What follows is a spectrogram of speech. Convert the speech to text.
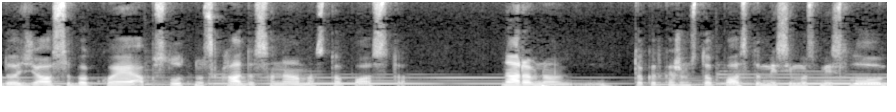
dođe osoba koja je apsolutno u skladu sa nama 100%. Naravno, to kad kažem 100% mislim u smislu uh,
